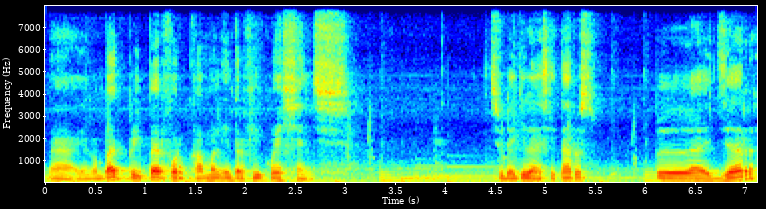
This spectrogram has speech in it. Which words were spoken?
Nah, yang keempat, prepare for common interview questions. Sudah jelas, kita harus belajar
